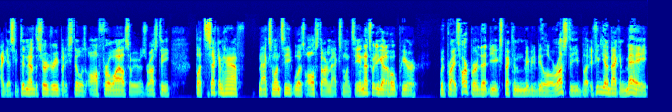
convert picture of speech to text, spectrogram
I guess he didn't have the surgery, but he still was off for a while, so he was rusty. But second half, Max Muncy was all star Max Muncy. And that's what you got to hope here with Bryce Harper that you expect him maybe to be a little rusty. But if you can get him back in May,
